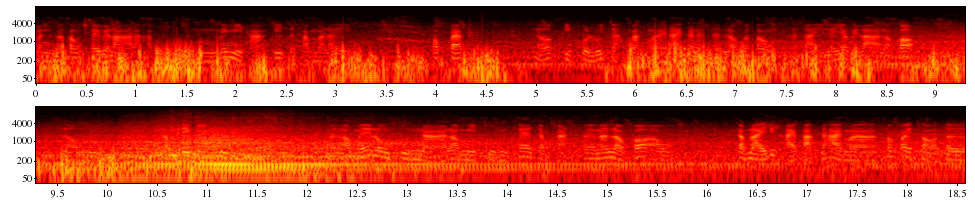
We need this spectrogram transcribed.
มันก็ต้องใช้เวลาแหละครับมันไม่มีทางที่จะทำอะไรป๊อแป๊บแล้วมีคนรู้จักมากมายได้ขนาดนั้น เราก็ต้องอาศัยระยะเวลาแล้วก็เราเราไม่ได้มีทุนเราไม่ได้ลงทุนหนาเรามีทุนแค่จำกัด เพราะฉะนั้นเราก็เอากำไรที่ขายผักได้มาค่อยๆต่อเติม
